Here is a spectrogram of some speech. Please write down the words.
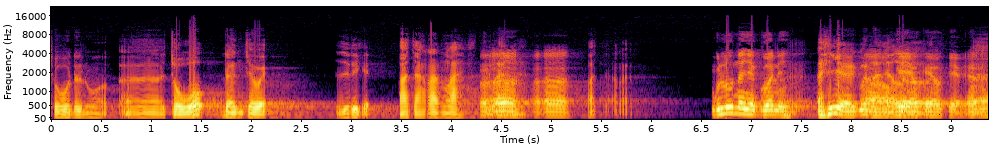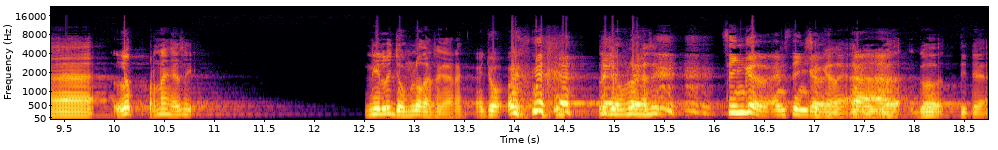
cowok dan eh, cowok dan cewek. Jadi kayak pacaran lah istilahnya. heeh. pacaran. Lu nanya gua nih? Iya gue Ah, nanya oke, lu. oke, oke. Eh, lu pernah gak sih? Ini lu jomblo kan sekarang? Eh, Jo lu jomblo gak sih? Single I'm single, single ya? Aduh Ah, gue gue tidak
